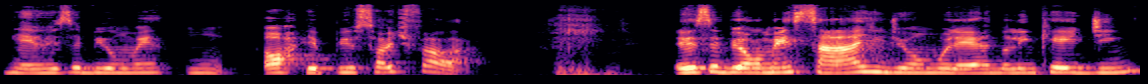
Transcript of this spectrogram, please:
e aí eu recebi um... um ó, arrepio só de falar. Eu recebi uma mensagem de uma mulher no LinkedIn,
